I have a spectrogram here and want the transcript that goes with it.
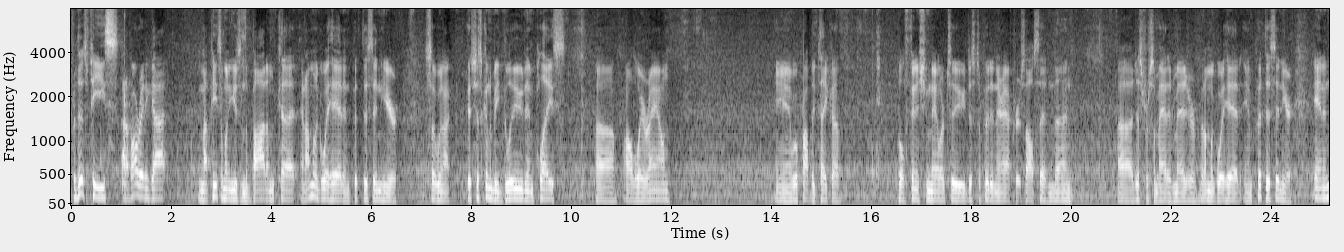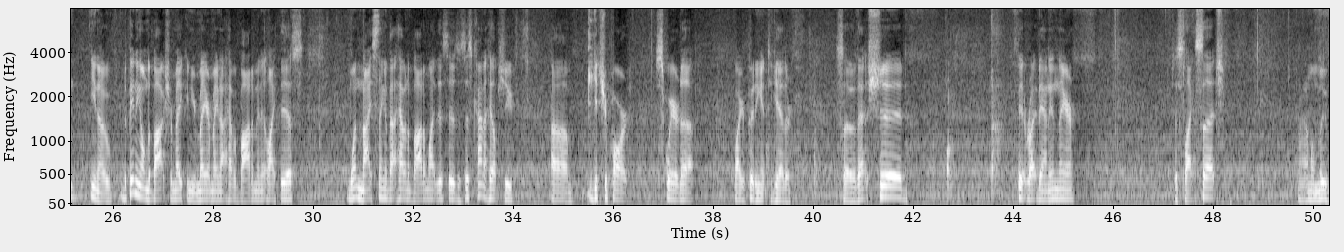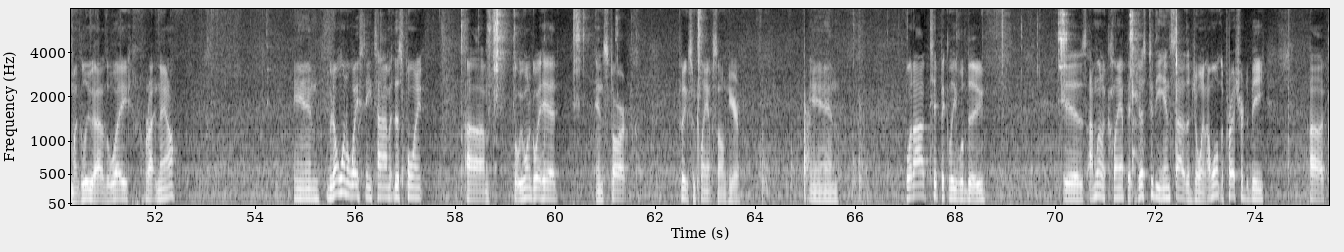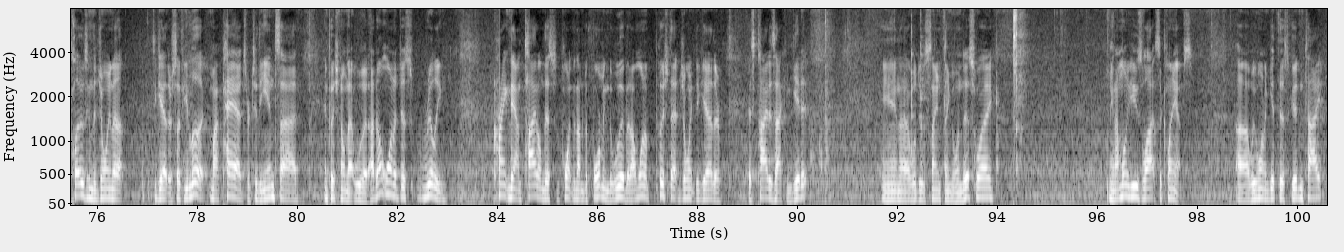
For this piece, I've already got my piece I'm to use in the bottom cut, and I'm going to go ahead and put this in here. So when I, it's just going to be glued in place uh, all the way around. And we'll probably take a little finishing nail or two just to put in there after it's all said and done. Uh, just for some added measure, but I'm gonna go ahead and put this in here. And you know, depending on the box you're making, you may or may not have a bottom in it like this. One nice thing about having a bottom like this is, is this kind of helps you um, get your part squared up while you're putting it together. So that should fit right down in there, just like such. Right, I'm gonna move my glue out of the way right now. And we don't want to waste any time at this point, um, but we want to go ahead and start putting some clamps on here. And what I typically will do is I'm going to clamp it just to the inside of the joint. I want the pressure to be uh, closing the joint up together. So if you look, my pads are to the inside and pushing on that wood. I don't want to just really crank down tight on this to the point that I'm deforming the wood, but I want to push that joint together as tight as I can get it. And uh, we'll do the same thing going this way. And I'm going to use lots of clamps. Uh, we want to get this good and tight.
